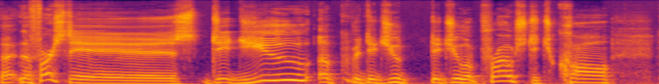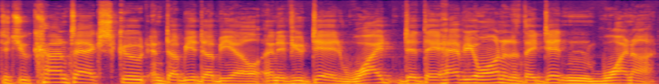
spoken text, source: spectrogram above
Uh, the first is: Did you uh, did you did you approach? Did you call? Did you contact Scoot and WWL? And if you did, why did they have you on? And if they didn't, why not?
